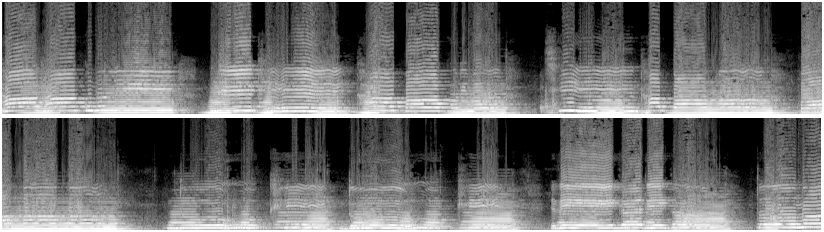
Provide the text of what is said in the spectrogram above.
ধা ধা কুড়ি দেখে ধা পা কুড়ি মা ছি রে গা রে গা তোমায়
